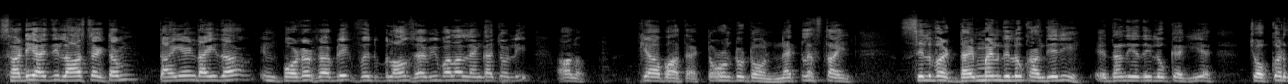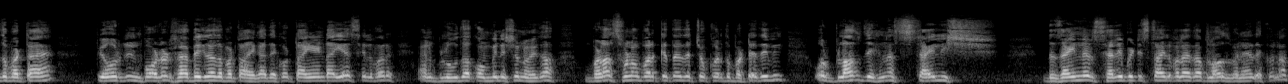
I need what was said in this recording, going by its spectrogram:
ਸਾਡੀ ਅੱਜ ਦੀ last item tie and dye ਦਾ imported fabric with blouse heavy ਵਾਲਾ ਲਹਿੰਗਾ ਚੋਲੀ ਆ ਲਓ ਕੀ ਬਾਤ ਹੈ tone to tone necklace style silver diamond ਦੀ ਲੁੱਕ ਆਂਦੀ ਹੈ ਜੀ ਇਦਾਂ ਦੀ ਇਹਦੀ ਲੁੱਕ ਹੈਗੀ ਹੈ। ਚੌਕਰ ਦੁਪੱਟਾ ਹੈ ਪਿਓਰ ਇੰਪੋਰਟਡ ਫੈਬਰਿਕ ਦਾ ਦੁਪੱਟਾ ਆਏਗਾ ਦੇਖੋ ਟਾਈ ਐਂਡ ਆਈ ਹੈ ਸਿਲਵਰ ਐਂਡ ਬਲੂ ਦਾ ਕੰਬੀਨੇਸ਼ਨ ਹੋਏਗਾ। ਬੜਾ ਸੋਹਣਾ ਵਰਕ ਕੀਤਾ ਇਹਦੇ ਚੌਕਰ ਦੁਪੱਟੇ ਤੇ ਵੀ। ਔਰ ਬਲਾਊਜ਼ ਦੇਖਣਾ ਸਟਾਈਲਿਸ਼ ਡਿਜ਼ਾਈਨਰ ਸੈਲੀਬ੍ਰਿਟੀ ਸਟਾਈਲ ਵਾਲਾ ਇਹਦਾ ਬਲਾਊਜ਼ ਬਣਿਆ, ਦੇਖੋ ਨਾ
